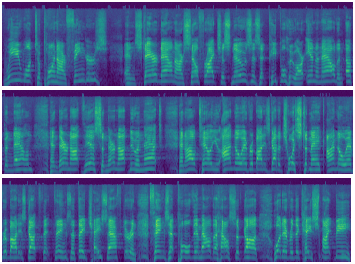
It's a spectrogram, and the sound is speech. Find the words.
We want to point our fingers and stare down our self righteous noses at people who are in and out and up and down, and they're not this and they're not doing that. And I'll tell you, I know everybody's got a choice to make. I know everybody's got th- things that they chase after and things that pull them out of the house of God, whatever the case might be.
